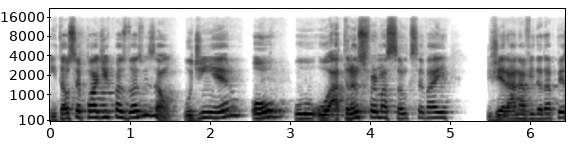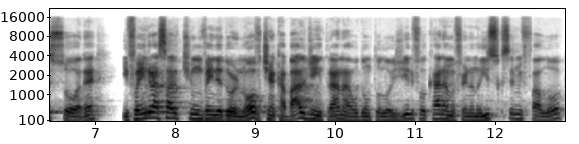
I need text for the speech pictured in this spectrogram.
Então você pode ir com as duas visões, o dinheiro ou o, o- a transformação que você vai gerar na vida da pessoa, né? E foi engraçado que tinha um vendedor novo, tinha acabado de entrar na odontologia, ele falou: "Caramba, Fernando, isso que você me falou".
